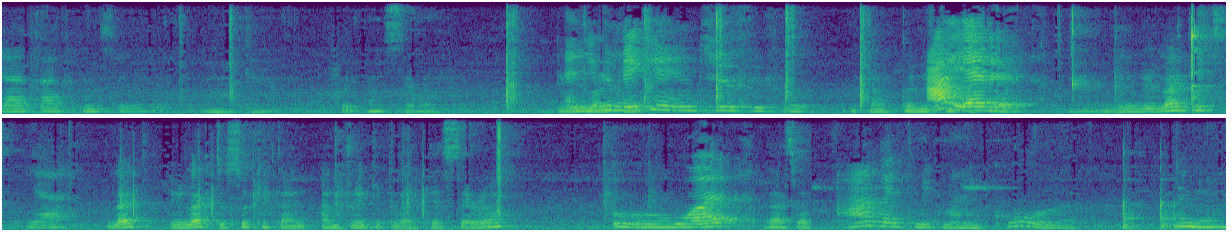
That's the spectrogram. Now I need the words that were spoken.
Yeah, it's African cereal. Okay. African cereal. Do And you like can make it into fufu. Mm, you it I into- ate it. Do you like it? Yeah. You like you like to soak it and, and drink it like a cereal? What? That's what I'm going to make mine cool. I know.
